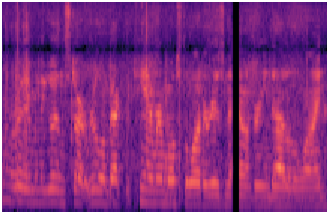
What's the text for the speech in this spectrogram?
Alright, I'm going to go ahead and start reeling back the camera. Most of the water is now drained out of the line.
